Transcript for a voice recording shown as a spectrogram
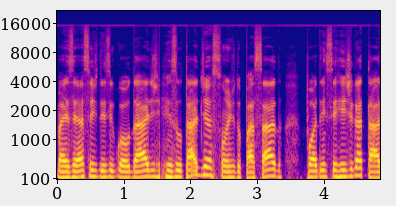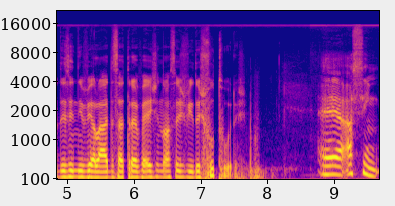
mas essas desigualdades, resultado de ações do passado, podem ser resgatadas e niveladas através de nossas vidas futuras. É assim,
